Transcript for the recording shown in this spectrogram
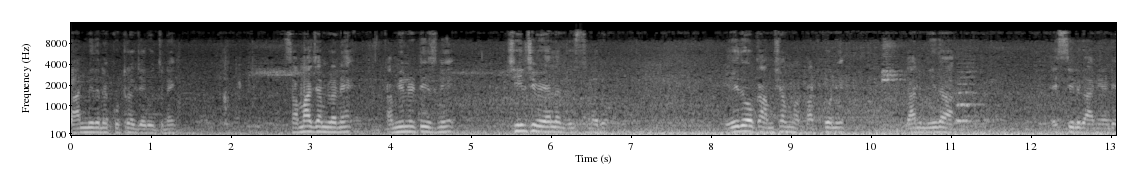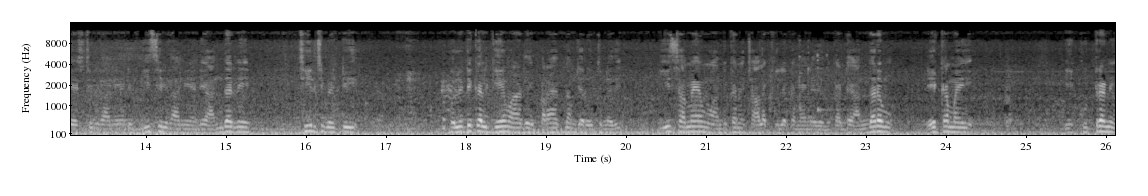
దాని మీదనే కుట్రలు జరుగుతున్నాయి. సమాజంలోనే కమ్యూనిటీస్ని చీల్చివేయాలని చూస్తున్నారు. ఏదో ఒక అంశం పట్టుకొని దాని మీద ఎస్సీలు కానివ్వండి ఎస్టీలు కానివ్వండి బీసీలు కానివ్వండి అందరినీ చీల్చిపెట్టి పొలిటికల్ గేమ్ ఆడే ప్రయత్నం జరుగుతున్నది. ఈ సమయం అందుకనే చాలా కీలకమైనది. ఎందుకంటే అందరం ఏకమై ఈ కుట్రని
